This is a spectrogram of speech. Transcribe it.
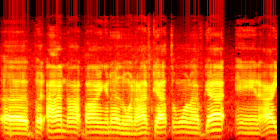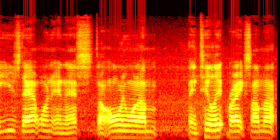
Uh, but I'm not buying another one. I've got the one I've got, and I use that one, and that's the only one I'm until it breaks. I'm not,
